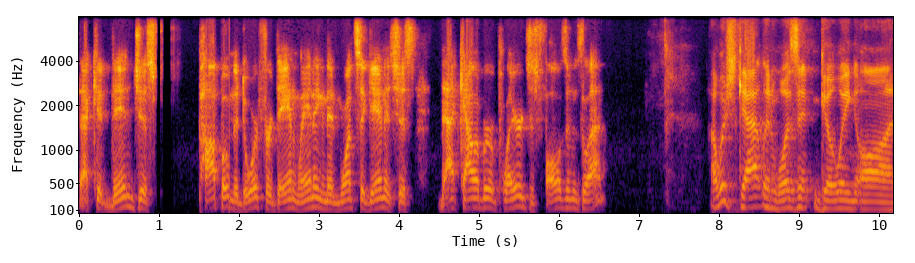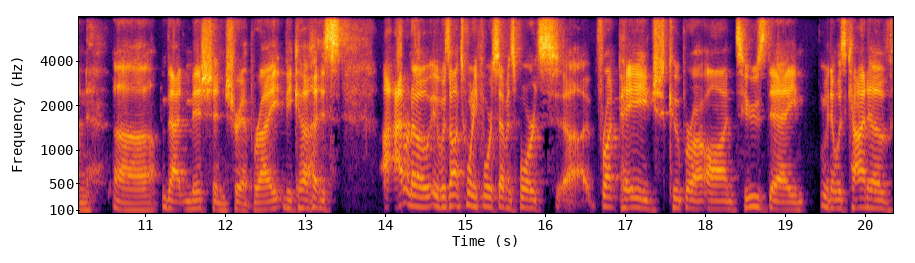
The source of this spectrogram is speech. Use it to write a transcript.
that could then just pop open the door for Dan Lanning. And then once again, it's just that caliber of player just falls in his lap. I wish Gatlin wasn't going on uh, that mission trip, right? Because I don't know. It was on 24 7 Sports uh, front page, Cooper, on Tuesday. when it was kind of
